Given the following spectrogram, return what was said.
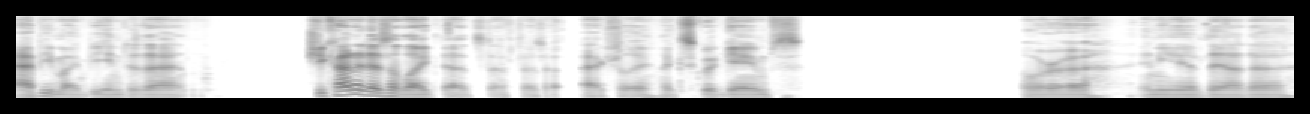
Abby might be into that. She kind of doesn't like that stuff, does it? Actually, like Squid Games or uh, any of that uh,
